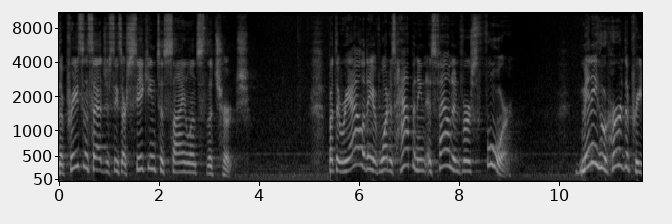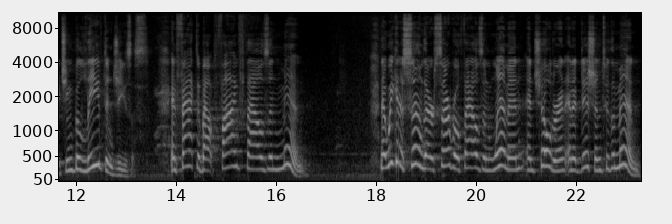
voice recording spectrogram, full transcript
The priests and Sadducees are seeking to silence the church. But the reality of what is happening is found in verse 4. Many who heard the preaching believed in Jesus. In fact, about 5,000 men. Now, we can assume there are several thousand women and children in addition to the men.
